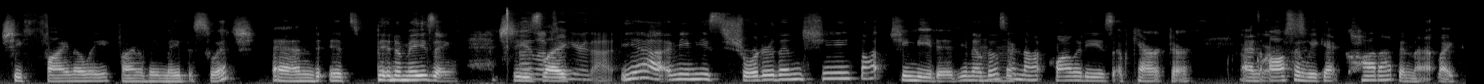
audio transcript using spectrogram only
she finally finally made the switch and it's been amazing she's like hear that. yeah i mean he's shorter than she thought she needed you know mm-hmm. those are not qualities of character of and course. often we get caught up in that like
